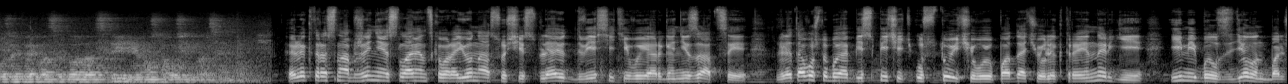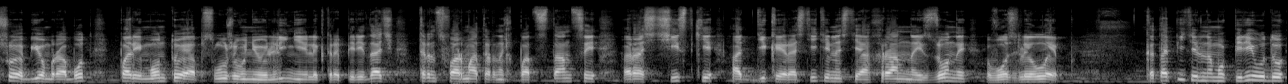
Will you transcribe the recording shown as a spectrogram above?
УЗП 2223 98%. Электроснабжение Славянского района осуществляют две сетевые организации. Для того, чтобы обеспечить устойчивую подачу электроэнергии, ими был сделан большой объем работ по ремонту и обслуживанию линий электропередач, трансформаторных подстанций, расчистки от дикой растительности охранной зоны возле ЛЭП. К отопительному периоду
